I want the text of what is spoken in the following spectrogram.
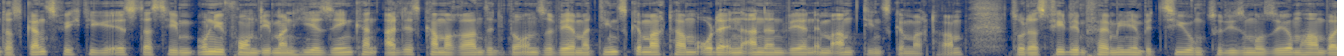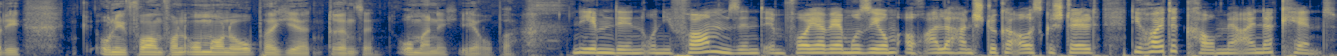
Und das ganz Wichtige ist, dass die Uniformen, die man hier sehen kann, alles Kameraden sind, die bei unserer Wehrmacht Dienst gemacht haben oder in anderen Wehren im Amt Dienst gemacht haben, sodass viele Familien Beziehungen zu diesem Museum haben, weil die Uniformen von Oma und Opa hier drin sind. Oma nicht, eher Opa. Neben den Uniformen sind im Feuerwehrmuseum auch allerhand Stücke ausgestellt, die heute kaum mehr einer kennt.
